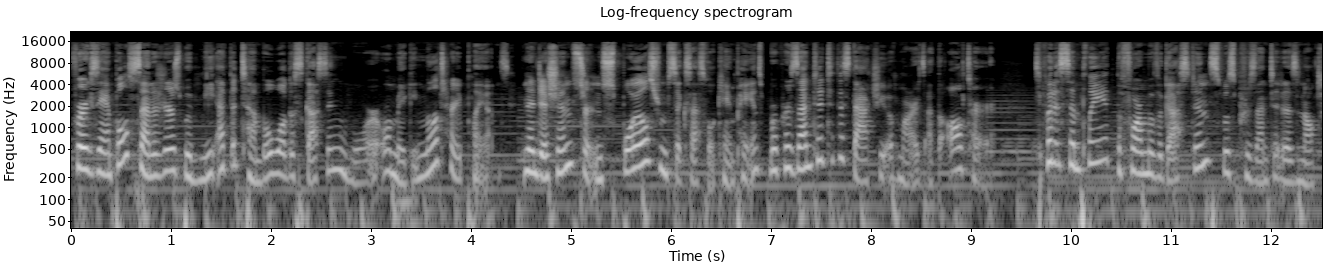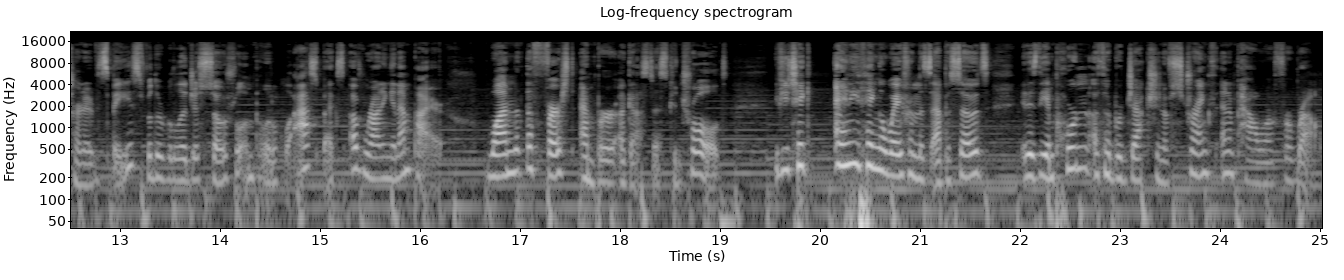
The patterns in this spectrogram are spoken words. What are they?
For example, senators would meet at the temple while discussing war or making military plans. In addition, certain spoils from successful campaigns were presented to the statue of Mars at the altar. To put it simply, the Forum of Augustus was presented as an alternative space for the religious, social, and political aspects of running an empire, one that the first emperor Augustus controlled. If you take anything away from this episode, it is the importance of the projection of strength and power for Rome.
